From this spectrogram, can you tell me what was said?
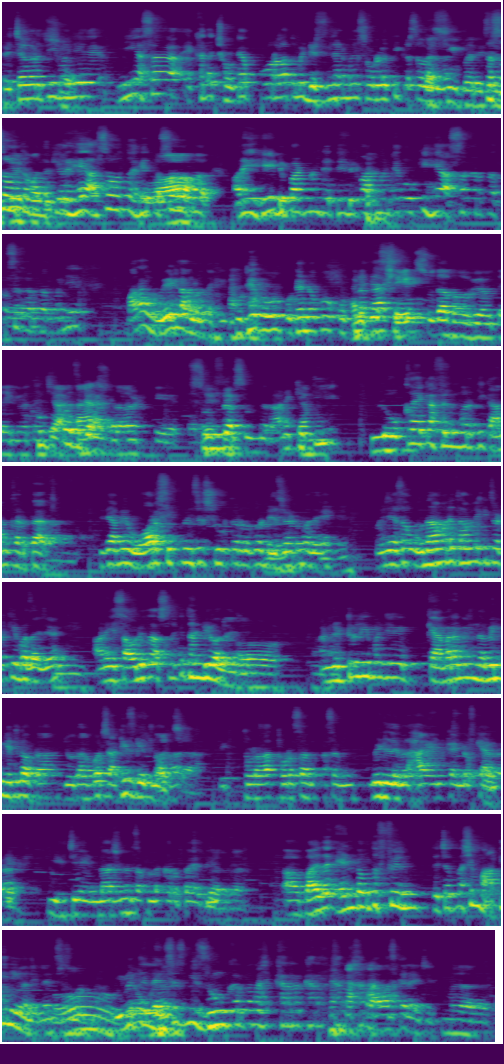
त्याच्यावरती. म्हणजे मी असा एखाद्या छोट्या पोराला तुम्ही डिस्नीलँडमध्ये सोडलं की कसं कशी तसं होतं माझं की हे असं होतं हे तसं. होतं. अरे हे डिपार्टमेंट आहे ते डिपार्टमेंट आहे. ओके हे असं करतात तसं करतात. म्हणजे मला वेळ लागला होता की कुठे बघू कुठे नको कुठलं काय सेट सुद्धा भव्य होते. किंवा सुंदर सुंदर. आणि किती लोक एका फिल्मवरती काम करतात. तिथे आम्ही वॉर सिक्वेन्सेस शूट करत होतो डेझर्टमध्ये म्हणजे असं उन्हामध्ये थांबले की चटके बजायचे आणि सावलीत असलं की थंडी वाजायची. हो. आणि लिटरली म्हणजे कॅमेरा मी नवीन घेतला होता जो अकबर साठीच घेतला होता अच्छा एक थोडा थोडासा असं mid level high end kind of camera. की ह्याचे एनलार्जमेंट आपल्याला करता बरोबर. By the end of the film त्याच्यात अशी माती निघाली लेन्सेस Oh, इव्हन ते? लेन्सेस मी झूम करताना असे खर खर खर खर आवाज करायचे.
